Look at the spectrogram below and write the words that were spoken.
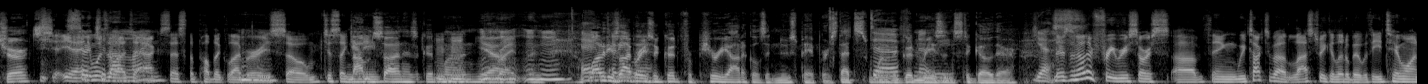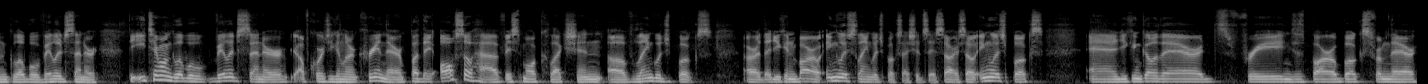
sure yeah, search anyone's it allowed to access the public libraries. So just like any, namsan has a good one yeah Right. And a lot Mm-hmm. And of these libraries are good for periodicals and newspapers that's one of the good reasons to go there Yes. There's another free resource um, thing we talked about last week a little bit with the Itaewon Global Village Center. The Itaewon Global Village Center, of course, you can learn Korean there, but they also have a small collection of language books, or that you can borrow English language books, I should say. Sorry, so English books, and you can go there. It's free and just borrow books from there.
